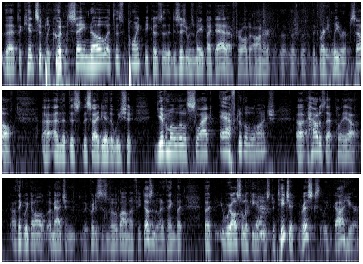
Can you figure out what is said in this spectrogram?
that the kid simply couldn't say no at this point because the decision was made by dad, after all, to honor the, the, the great leader himself, uh, and that this this idea that we should give him a little slack after the launch, uh, how does that play out? I think we can all imagine the criticisms of Obama if he doesn't do anything, but but we're also looking at the strategic risks that we've got here,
